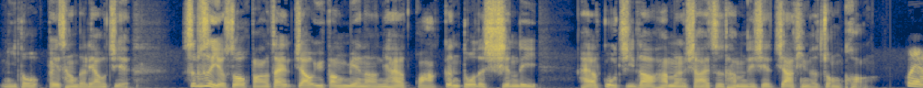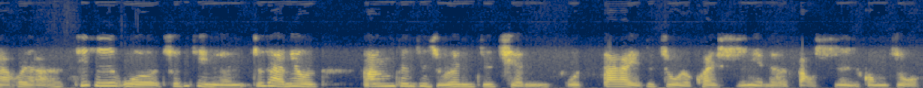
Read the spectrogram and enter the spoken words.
你都非常的了解，是不是？有时候反而在教育方面呢、啊，你还要花更多的心力，还要顾及到他们小孩子他们的一些家庭的状况。会啊，会啊。其实我前几年就是还没有当政治主任之前，我大概也是做了快十年的导师工作。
